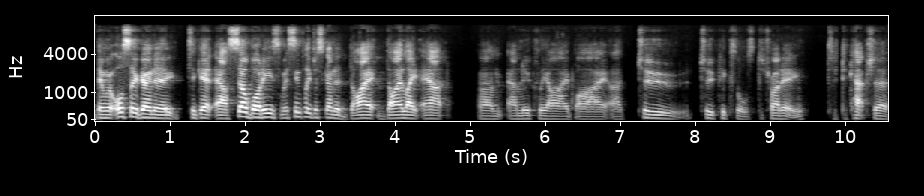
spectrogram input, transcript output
but then we're also going to, to get our cell bodies, we're simply just going to di dilate out um, our nuclei by uh, two, two pixels to try to, to, to capture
